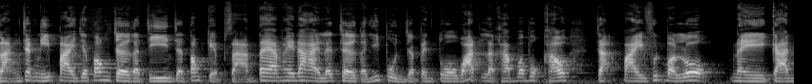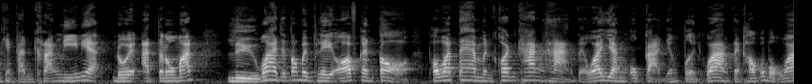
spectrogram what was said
หลังจากนี้ไปจะต้องเจอกับจีนจะต้องเก็บ 3 แต้มให้ได้ และเจอกับญี่ปุ่นจะเป็นตัววัดแหละครับ ว่าพวกเขาจะไปฟุตบอลโลก ในการแข่งขันครั้งนี้เนี่ยโดยอัตโนมัติ หรือว่าจะต้องไปเพลย์ออฟกันต่อ เพราะว่าแต้มมันค่อนข้างห่าง แต่ว่ายังโอกาสยังเปิดกว้าง แต่เขาก็บอกว่า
